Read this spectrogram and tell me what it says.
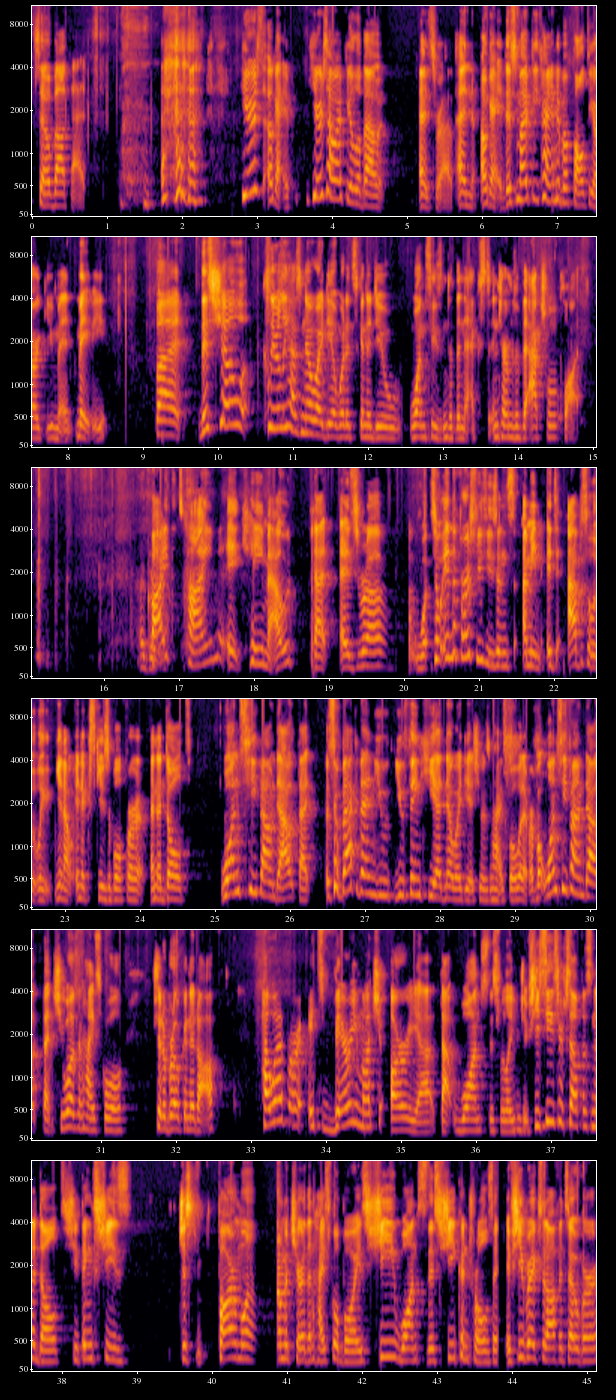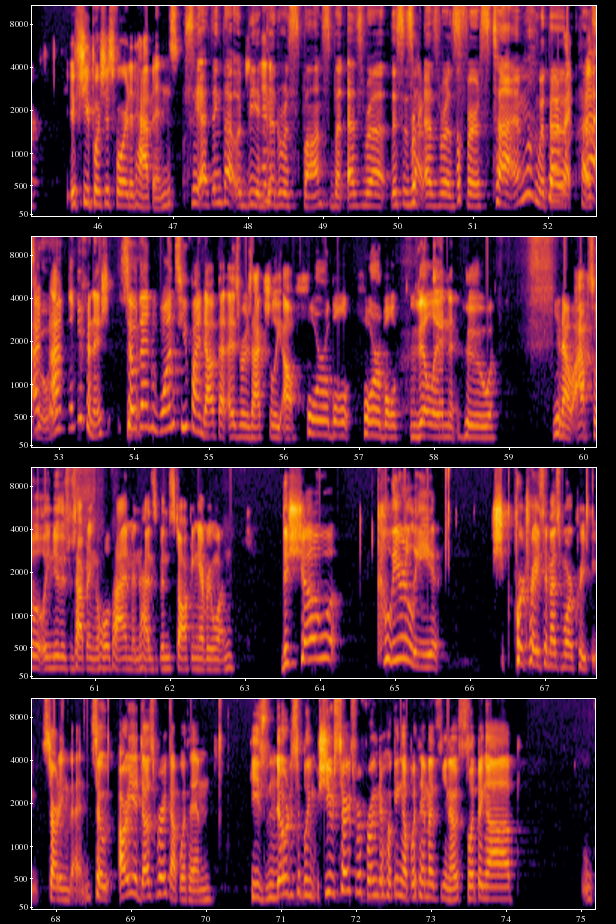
So about that. here's okay, here's how I feel about Ezra. And okay, this might be kind of a faulty argument, maybe. But this show clearly has no idea what it's going to do one season to the next in terms of the actual plot. Agreed. By the time it came out that Ezra, so in the first few seasons, I mean, it's absolutely you know inexcusable for an adult. Once he found out that, so back then you you think he had no idea she was in high school, whatever. But once he found out that she was in high school, should have broken it off. However, it's very much Aria that wants this relationship. She sees herself as an adult. She thinks she's just far more mature than high school boys. She wants this. She controls it. If she breaks it off, it's over. If she pushes for it, it happens. See, I think that would be a And- good response, but Ezra, this isn't Right. Ezra's first time with Right, right. high uh, I- I- uh, let me finish. So then, once you find out that Ezra is actually a horrible, horrible villain who, you know, absolutely knew this was happening the whole time and has been stalking everyone, the show clearly portrays him as more creepy starting then. So Aria does break up with him. He's noticeably. She starts referring to hooking up with him as you know slipping up.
